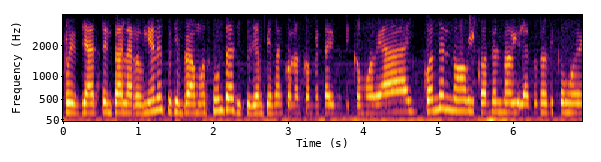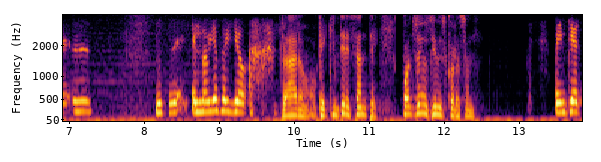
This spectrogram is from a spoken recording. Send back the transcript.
pues ya en todas las reuniones pues siempre vamos juntas y pues ya empiezan con los comentarios así como de, ay, ¿cuándo el novio? ¿Cuándo el novio? Y las cosas así como de, pues, el novio soy yo. Claro, ok, qué interesante. ¿Cuántos años tienes, corazón? 28.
